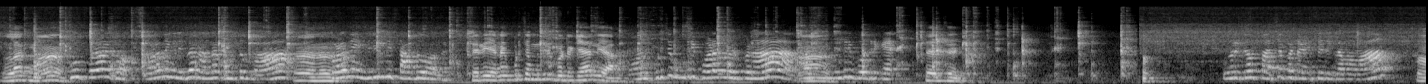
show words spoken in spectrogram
நல்லா இருக்குமா? சூப்பரா இருக்கும். குழந்தைங்களுக்கு தான் நல்லா கொடுத்தோம்னா குழந்தைங்க விரும்பி சாப்பிடுவாங்க. சரி எனக்கு பிடிச்ச முந்திரி போட்டிருக்கியா இல்லையா? உனக்கு பிடிச்ச போடாம இருப்பேனா? பத்து முந்திரி போட்டிருக்கேன். சரி சரி. ஒரு கப் பச்சை பட்டாணி சேர்த்துக்கலாமாம்மா? ஆ.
